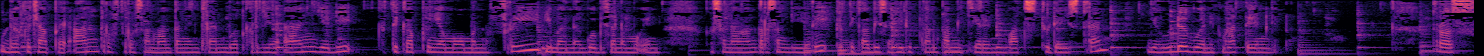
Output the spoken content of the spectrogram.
udah kecapean terus-terusan mantengin tren buat kerjaan. Jadi ketika punya momen free di mana gue bisa nemuin kesenangan tersendiri ketika bisa hidup tanpa mikirin what's today's trend ya udah gue nikmatin gitu. Terus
